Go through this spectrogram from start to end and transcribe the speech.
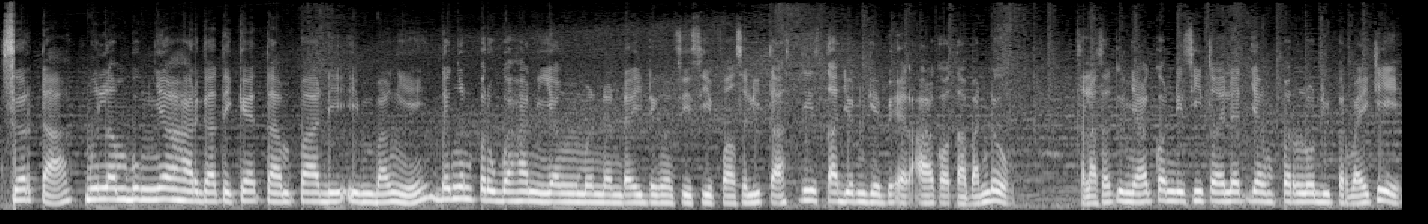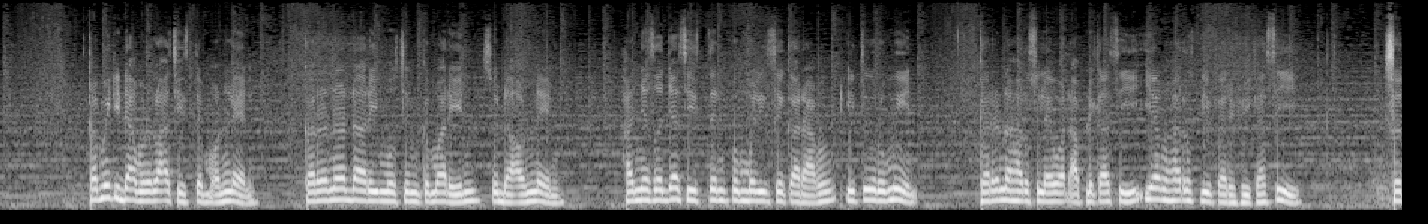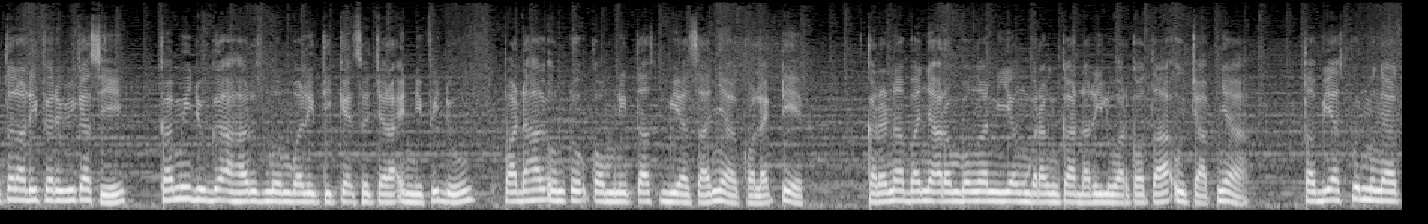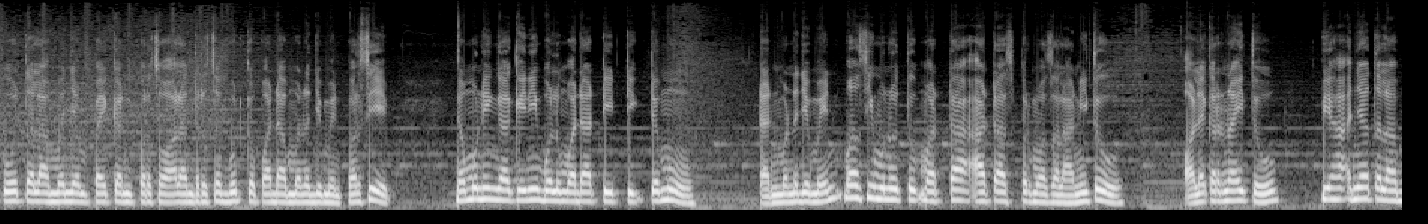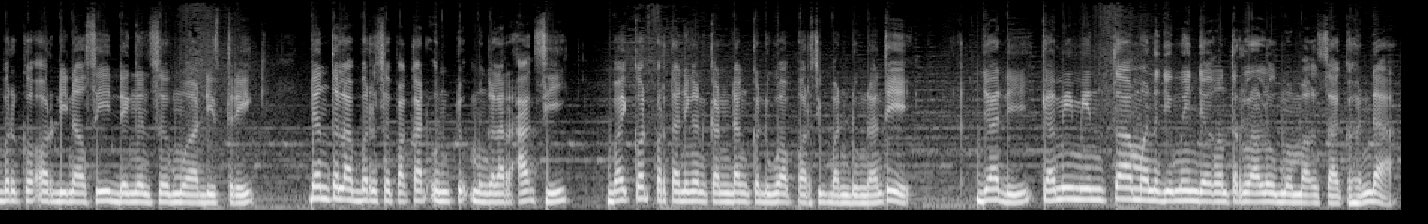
Serta melambungnya harga tiket tanpa diimbangi dengan perubahan yang menandai dengan sisi fasilitas di Stadion GBLA Kota Bandung. Salah satunya kondisi toilet yang perlu diperbaiki. Kami tidak menolak sistem online, karena dari musim kemarin sudah online. Hanya saja sistem pembeli sekarang itu rumit, karena harus lewat aplikasi yang harus diverifikasi. Setelah diverifikasi, kami juga harus membeli tiket secara individu, padahal untuk komunitas biasanya kolektif. Karena banyak rombongan yang berangkat dari luar kota, ucapnya. Tobias pun mengaku telah menyampaikan persoalan tersebut kepada manajemen Persib. Namun hingga kini belum ada titik temu. Dan manajemen masih menutup mata atas permasalahan itu. Oleh karena itu, pihaknya telah berkoordinasi dengan semua distrik dan telah bersepakat untuk menggelar aksi boykot pertandingan kandang kedua Persib Bandung nanti. Jadi, kami minta manajemen jangan terlalu memaksa kehendak.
